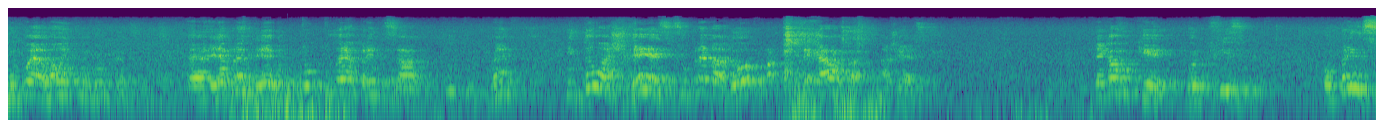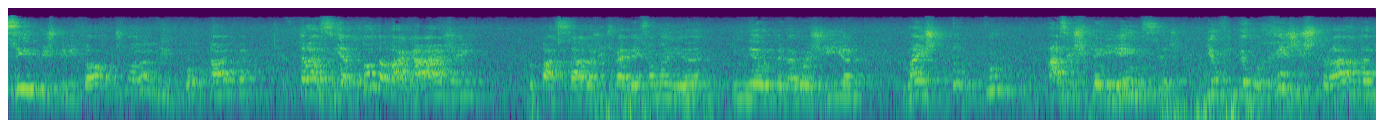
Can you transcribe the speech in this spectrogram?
não põe a mão em cumbuca. É, ele aprendeu, tudo é aprendizado, tudo, né? Então, às vezes, o predador pegava a Jéssica. Pegava o quê? O corpo físico. O princípio espiritual continuava vivo, voltava, trazia toda a bagagem do passado, a gente vai ver isso amanhã em neuropedagogia, mas tudo, as experiências iam ficando registradas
